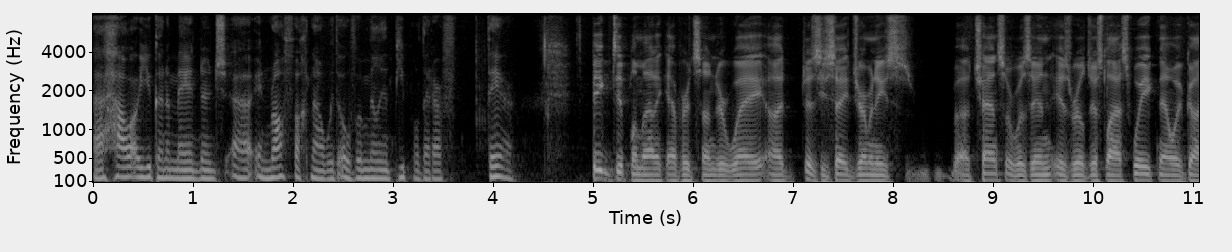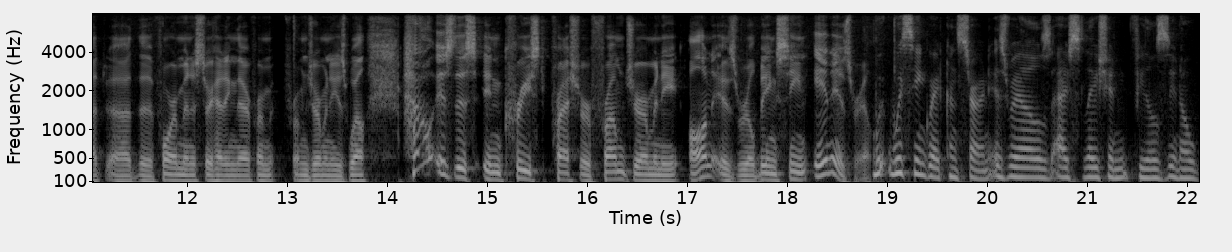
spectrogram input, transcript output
Uh, how are you going to manage uh, in Rafah now with over a million people that are there? Big diplomatic efforts underway. Uh, as you say, Germany's uh, chancellor was in Israel just last week. Now we've got uh, the foreign minister heading there from, from Germany as well. How is this increased pressure from Germany on Israel being seen in Israel? We're seeing great concern. Israel's isolation feels, you know,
